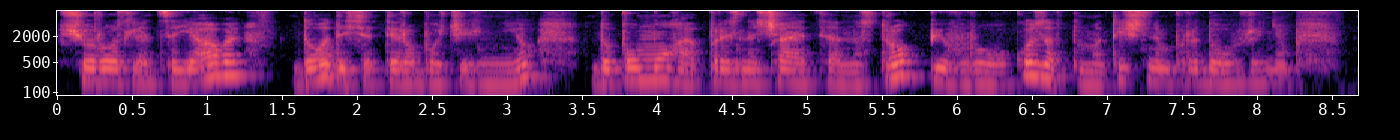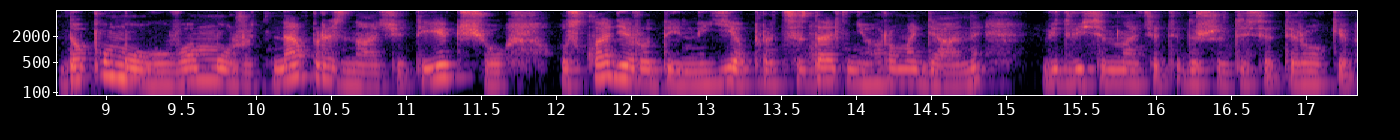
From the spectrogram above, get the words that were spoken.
що розгляд заяви до 10 робочих днів. Допомога призначається на строк півроку з автоматичним продовженням. Допомогу вам можуть не призначити, якщо у складі родини є працездатні громадяни від 18 до 60 років,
